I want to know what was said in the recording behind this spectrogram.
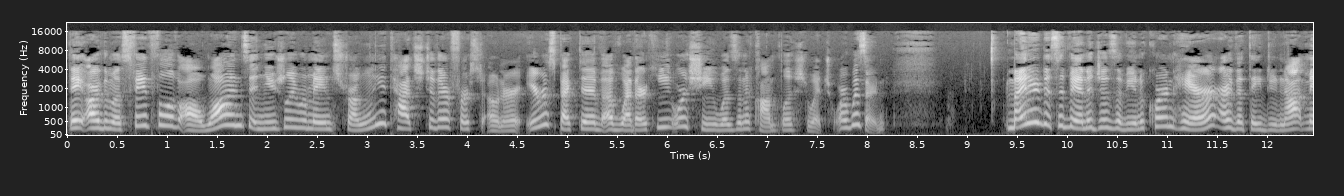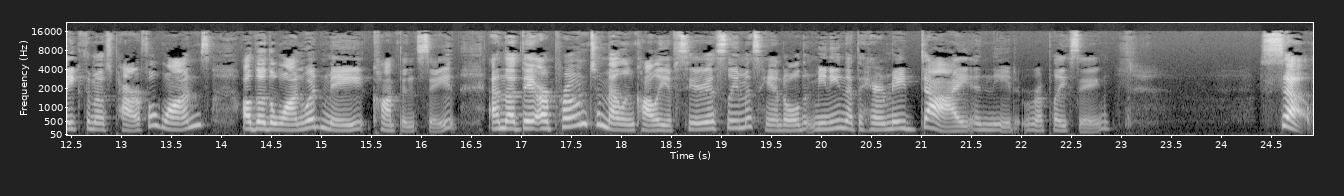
They are the most faithful of all wands and usually remain strongly attached to their first owner, irrespective of whether he or she was an accomplished witch or wizard. Minor disadvantages of unicorn hair are that they do not make the most powerful wands, although the wandwood may compensate, and that they are prone to melancholy if seriously mishandled, meaning that the hair may die and need replacing. So,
